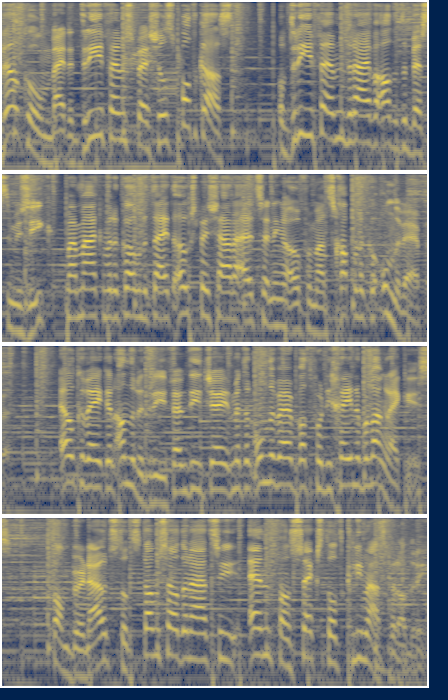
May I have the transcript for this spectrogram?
Welkom bij de 3FM Specials podcast. Op 3FM draaien we altijd de beste muziek, maar maken we de komende tijd ook speciale uitzendingen over maatschappelijke onderwerpen. Elke week een andere 3FM-DJ met een onderwerp wat voor diegene belangrijk is. Van burn-outs tot stamceldonatie en van seks tot klimaatverandering.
